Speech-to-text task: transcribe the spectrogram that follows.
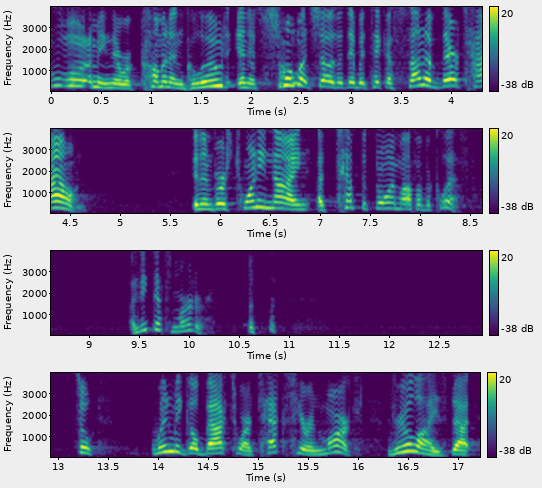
I mean, they were coming and glued, And it's so much so that they would take a son of their town and in verse 29, attempt to throw him off of a cliff. I think that's murder. so when we go back to our text here in Mark, realize that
